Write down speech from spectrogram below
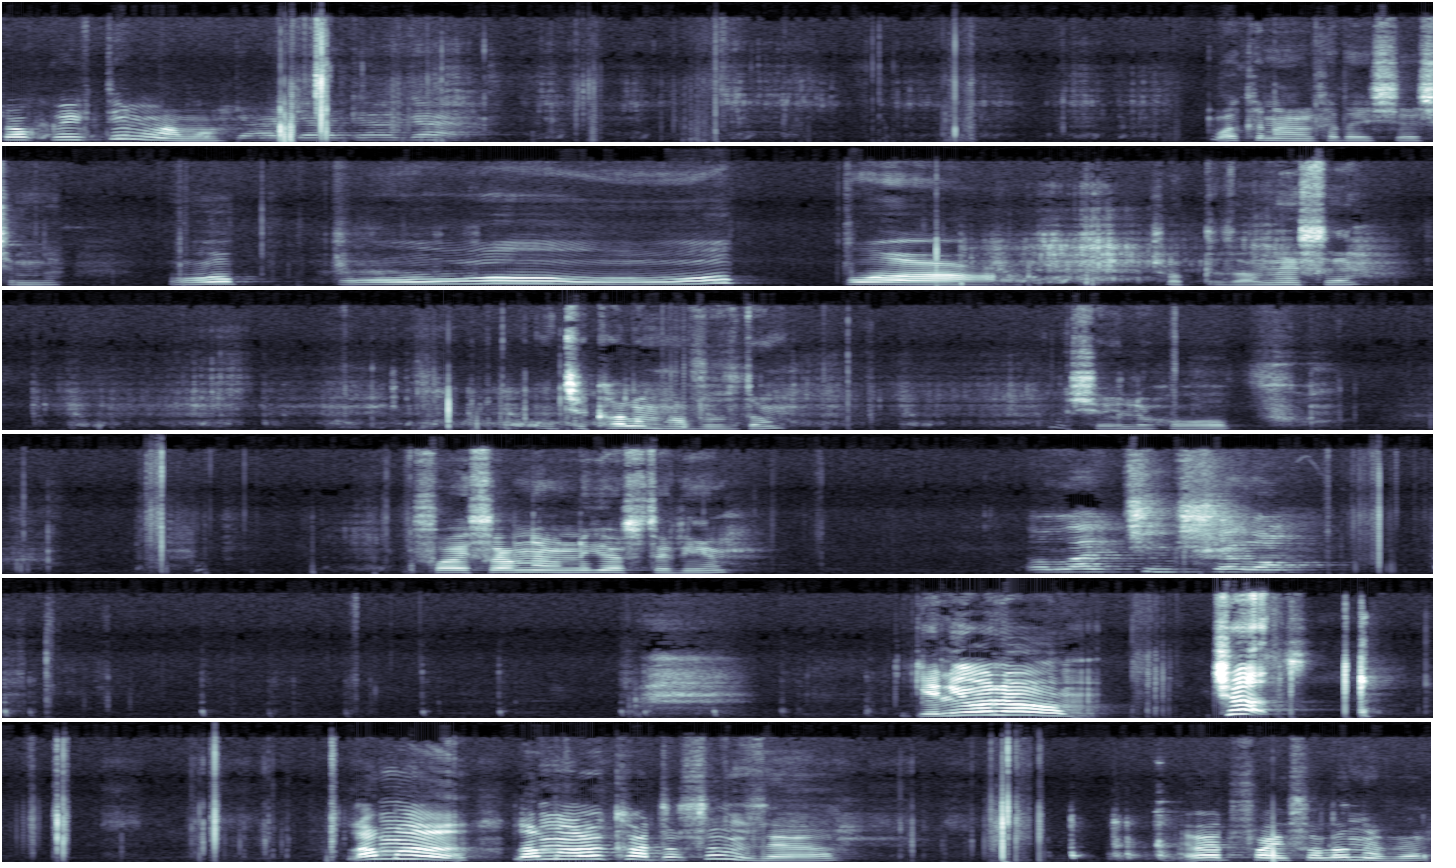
Çok büyük değil mi ama? Gel gel gel gel. Bakın arkadaşlar şimdi. Hop. Hop. Hoppa. Çok güzel neyse. Çıkalım havuzdan. Şöyle hop. Faysal'ın evini göstereyim. Allah için selam. Geliyorum. Çat. Lama, lama kaldırsanız ya. Evet Faysal'ın evi.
